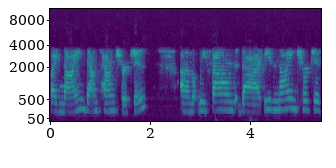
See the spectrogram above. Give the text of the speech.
by nine downtown churches. Um, we found that these nine churches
